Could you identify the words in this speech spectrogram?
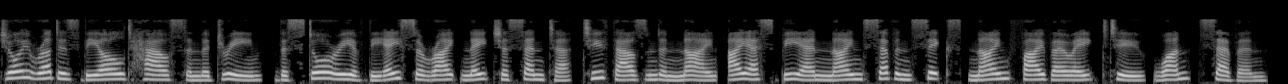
Joy Rudder's The Old House and the Dream, The Story of the Asa Wright Nature Center 2009, ISBN 976-95082-1, 7.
